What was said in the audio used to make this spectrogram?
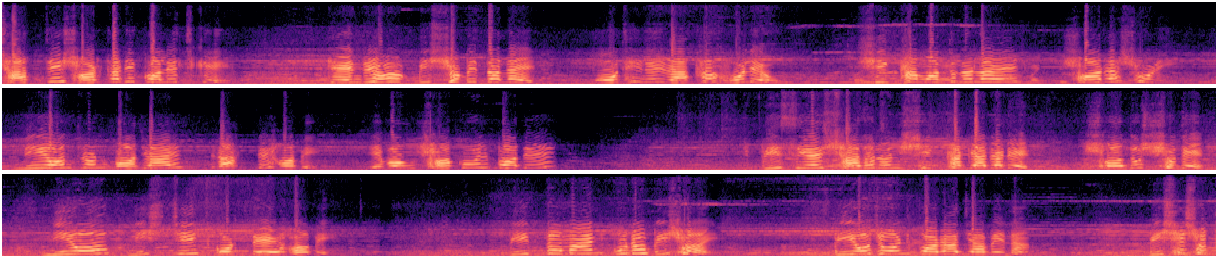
সাতটি সরকারি কলেজকে কেন্দ্রীয় বিশ্ববিদ্যালয়ের অধীনে রাখা হলেও শিক্ষা মন্ত্রণালয়ের সরাসরি নিয়ন্ত্রণ বজায় রাখতে হবে এবং সকল পদে বিসিএস সাধারণ শিক্ষা ক্যাডারের সদস্যদের নিয়োগ নিশ্চিত করতে হবে। বিদ্যমান কোনো বিষয় বিয়োজন করা যাবে না। বিশেষত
